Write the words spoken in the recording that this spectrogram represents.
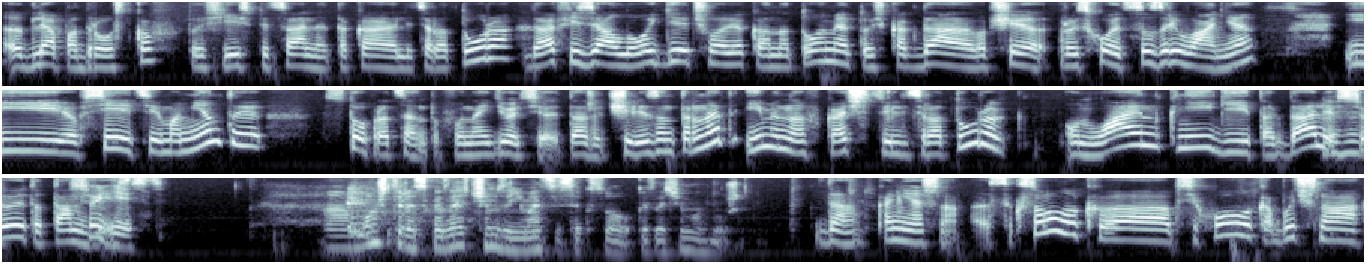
э, для подростков. То есть есть специальная такая литература, да, физиология человека, анатомия, то есть когда вообще происходит созревание. И все эти моменты сто процентов вы найдете даже через интернет именно в качестве литературы, онлайн книги и так далее. Угу. Все это там Все есть. есть. А можете рассказать, чем занимается сексолог и зачем он нужен? Да, конечно. Сексолог, э, психолог обычно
